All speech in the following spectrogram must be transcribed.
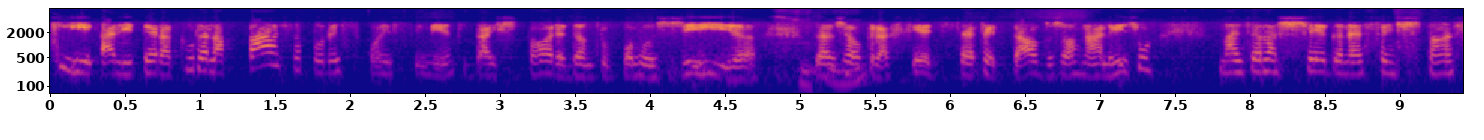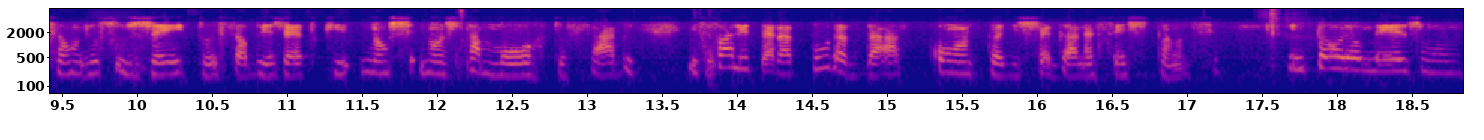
que a literatura ela passa por esse conhecimento da história, da antropologia, uhum. da geografia, etc. e tal, do jornalismo, mas ela chega nessa instância onde o sujeito, esse objeto que não, não está morto, sabe? E só a literatura dá conta de chegar nessa instância. Então eu mesmo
